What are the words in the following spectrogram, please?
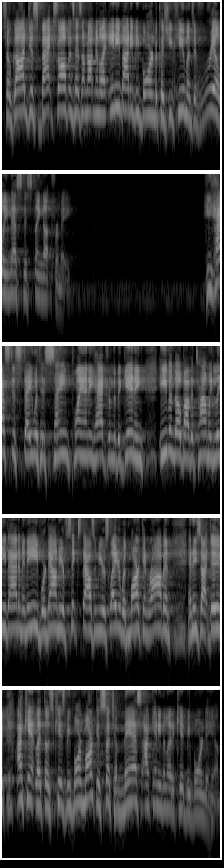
So God just backs off and says, I'm not going to let anybody be born because you humans have really messed this thing up for me. He has to stay with his same plan he had from the beginning, even though by the time we leave Adam and Eve, we're down here 6,000 years later with Mark and Robin. And he's like, dude, I can't let those kids be born. Mark is such a mess, I can't even let a kid be born to him.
